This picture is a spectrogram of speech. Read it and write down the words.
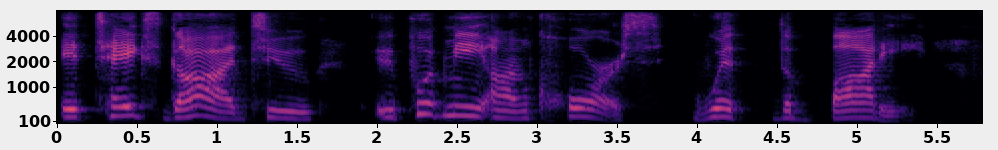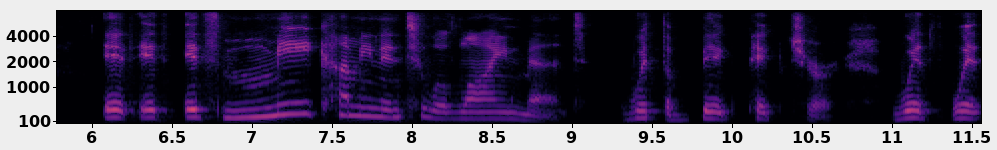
It takes God to put me on course with the body. It, it it's me coming into alignment with the big picture with with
